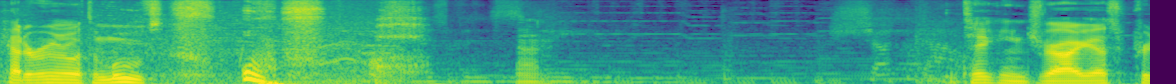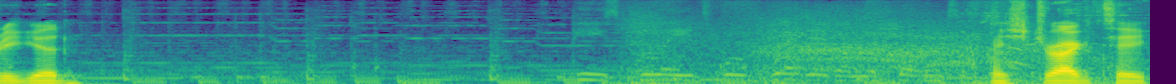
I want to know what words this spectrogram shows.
Katarina with the moves. Ooh. Oh, man. Taking drag. That's pretty good. Nice drag take.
